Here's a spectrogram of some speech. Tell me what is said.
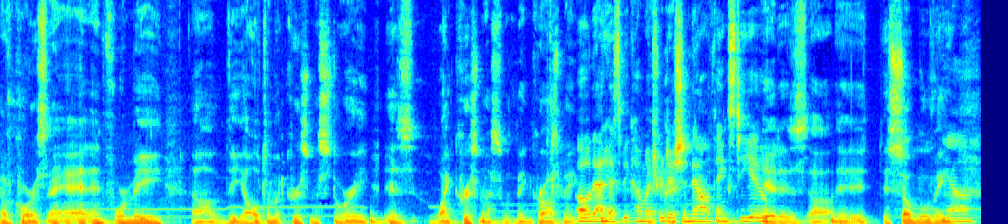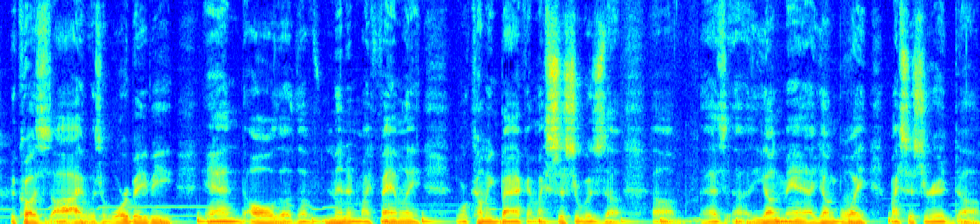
Of course, and, and for me, uh, the ultimate Christmas story is White Christmas with Bing Crosby. oh, that has become a tradition now, thanks to you. It is uh, it, is so moving Yeah. because I was a war baby, and all the, the men in my family were coming back, and my sister was uh, um, as a young man, a young boy. My sister had uh,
